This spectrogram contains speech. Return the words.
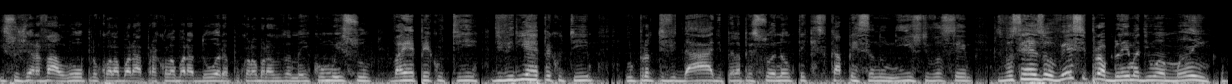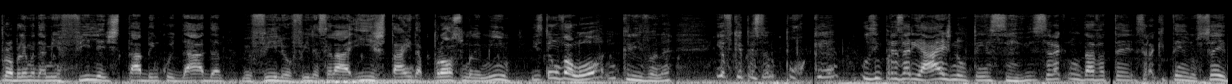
isso gera valor para colaborar, para a colaboradora, para o colaborador também, como isso vai repercutir, deveria repercutir em produtividade, pela pessoa não ter que ficar pensando nisso, e você, se você resolver esse problema de uma mãe, o problema da minha filha estar bem cuidada, meu filho ou filha, sei lá, e estar ainda próximo de mim, isso tem um valor incrível, né? E eu fiquei pensando, por que os empresariais não têm esse serviço? Será que não dava ter? Será que tem? Eu não sei.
